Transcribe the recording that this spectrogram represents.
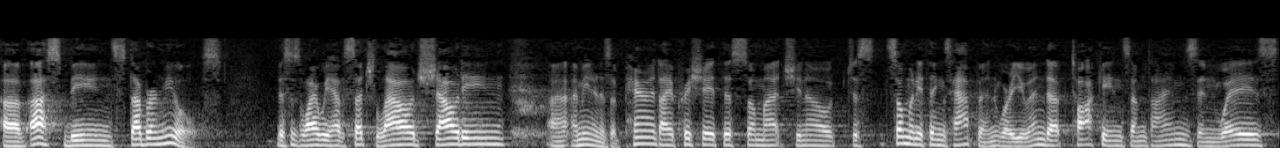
of us being stubborn mules. This is why we have such loud shouting. Uh, I mean, as a parent, I appreciate this so much. You know, just so many things happen where you end up talking sometimes in ways,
